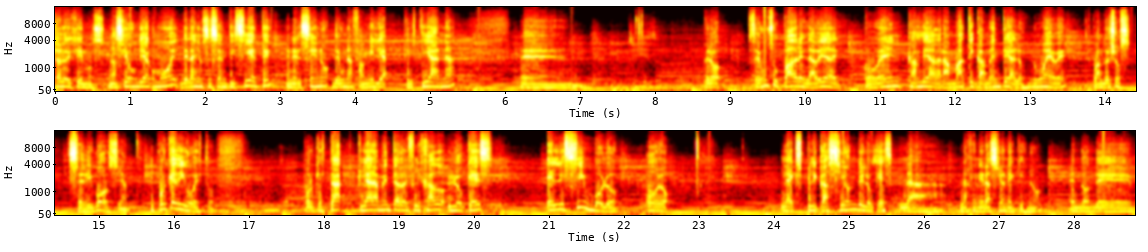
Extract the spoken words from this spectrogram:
ya lo dijimos, nació un día como hoy, del año 67, en el seno de una familia cristiana. Eh, pero según sus padres, la vida de Cobain cambia dramáticamente a los nueve, cuando ellos se divorcian. ¿Y por qué digo esto? Porque está claramente reflejado lo que es el símbolo o la explicación de lo que es la, la generación X, ¿no? En donde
